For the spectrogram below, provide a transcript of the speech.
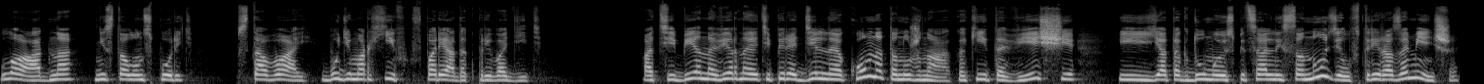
«Ладно», — не стал он спорить. Вставай, будем архив в порядок приводить. А тебе, наверное, теперь отдельная комната нужна, какие-то вещи, и, я так думаю, специальный санузел в три раза меньше.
